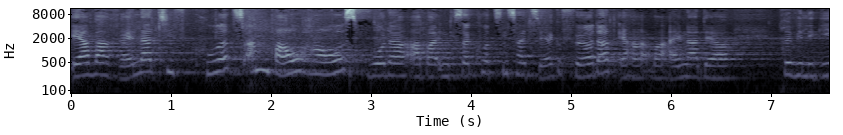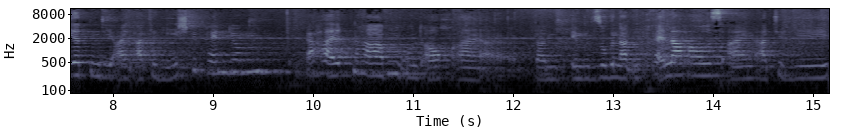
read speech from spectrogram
Er war relativ kurz am Bauhaus, wurde aber in dieser kurzen Zeit sehr gefördert. Er war einer der Privilegierten, die ein Atelierstipendium erhalten haben und auch äh, dann im sogenannten Prellerhaus ein Atelier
